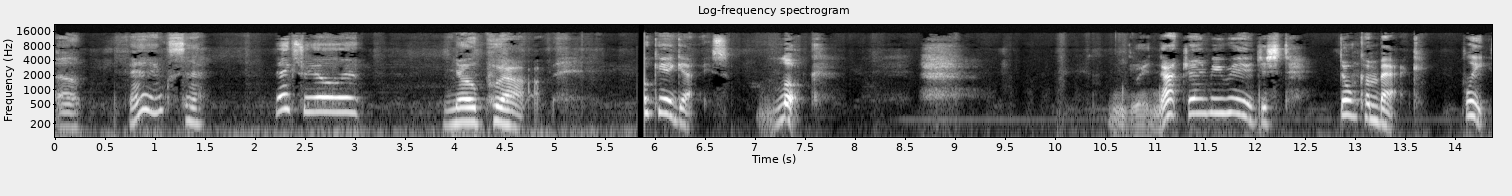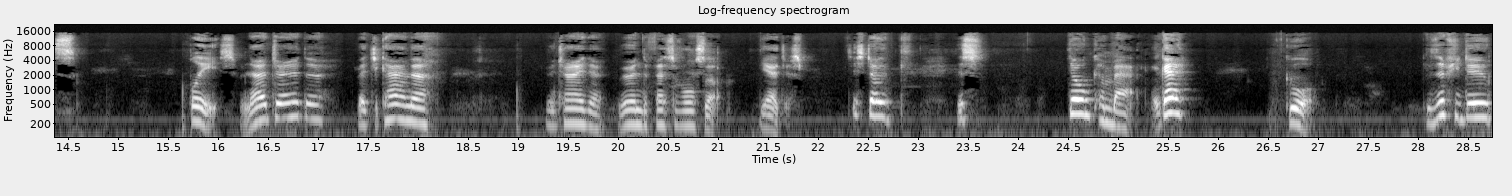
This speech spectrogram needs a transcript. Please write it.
Oh, thanks. Thanks, Riolu. No problem. Okay, guys, look. We're not trying to be rude, just don't come back. Please. Please. We're not trying to, but you kinda, we're trying to ruin the festival, so, yeah, just, just don't, just don't come back, okay? Cool. Because if you do,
